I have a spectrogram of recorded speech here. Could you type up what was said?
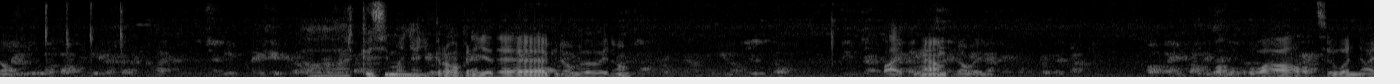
น้องอ้ยคือสิมาใหญ่กรอกกระเดีแท้พี่น้องเอ๋ยเนาะ ป้ายก็งามพี่น้องเอ๋ยเนี่ยว้าวว้าวชื่อว่าใหญ่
